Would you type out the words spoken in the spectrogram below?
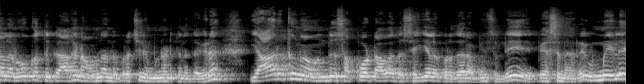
நல நோக்கத்துக்காக நான் வந்து அந்த பிரச்சனையை முன்னெடுத்தனே தவிர யாருக்கும் நான் வந்து சப்போர்ட்டாக அதை செய்யலை பிரதர் அப்படின்னு சொல்லி பேசினார். உண்மையிலே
